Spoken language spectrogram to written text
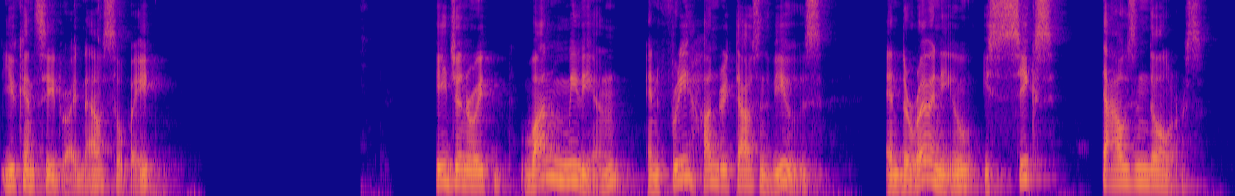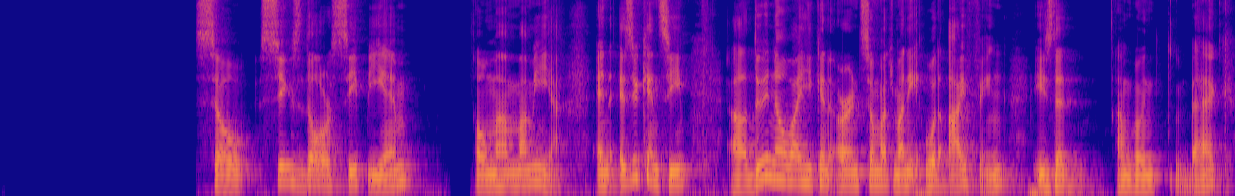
You can see it right now, so wait. He generated 1 million and 300,000 views and the revenue is $6,000. So $6 CPM, oh mamma mia. And as you can see, uh, do you know why he can earn so much money? What I think is that, I'm going back,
